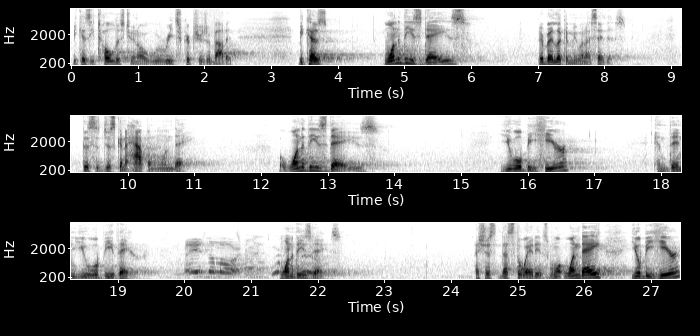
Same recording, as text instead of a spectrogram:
because He told us to, and we'll read scriptures about it. Because one of these days, everybody look at me when I say this. This is just going to happen one day. But one of these days, you will be here and then you will be there. Praise the Lord. One of these days. That's just, that's the way it is. One, day you'll be here,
